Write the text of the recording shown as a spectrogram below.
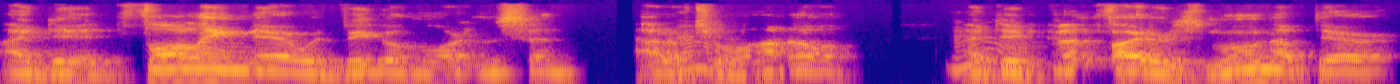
I did Falling there with Viggo Mortensen out of oh. Toronto. Oh. I did oh. Gunfighter's Moon up there,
